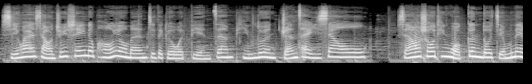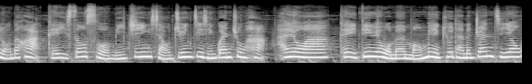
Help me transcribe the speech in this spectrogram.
喜欢小军声音的朋友们，记得给我点赞、评论、转采一下哦。想要收听我更多节目内容的话，可以搜索“迷之音小军”进行关注哈。还有啊，可以订阅我们萌妹 Q 弹的专辑哦，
